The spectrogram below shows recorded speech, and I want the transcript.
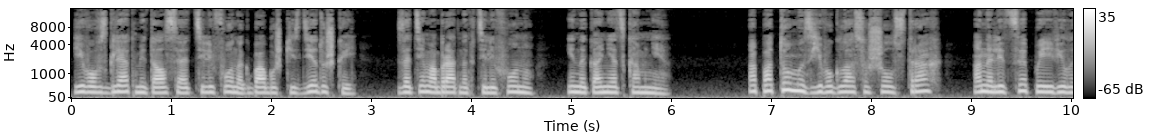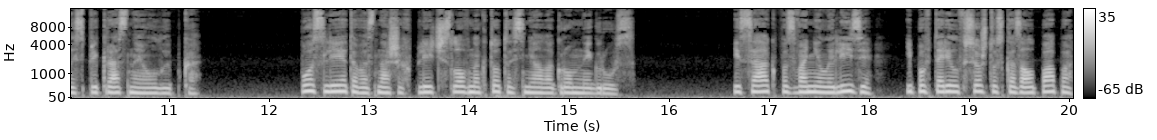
Его взгляд метался от телефона к бабушке с дедушкой, затем обратно к телефону и, наконец, ко мне. А потом из его глаз ушел страх — а на лице появилась прекрасная улыбка. После этого с наших плеч словно кто-то снял огромный груз. Исаак позвонил Элизе и повторил все, что сказал папа,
